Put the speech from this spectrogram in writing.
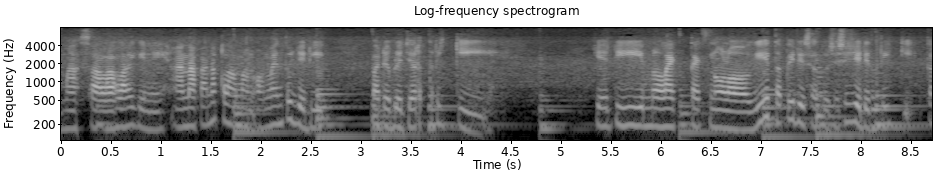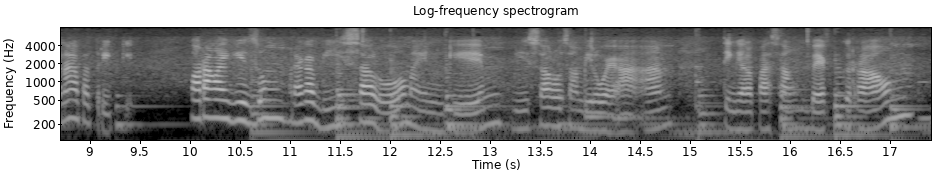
masalah lagi nih anak-anak kelamaan online tuh jadi pada belajar tricky jadi melek teknologi tapi di satu sisi jadi tricky kenapa tricky orang lagi zoom mereka bisa loh main game bisa loh sambil waan tinggal pasang background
